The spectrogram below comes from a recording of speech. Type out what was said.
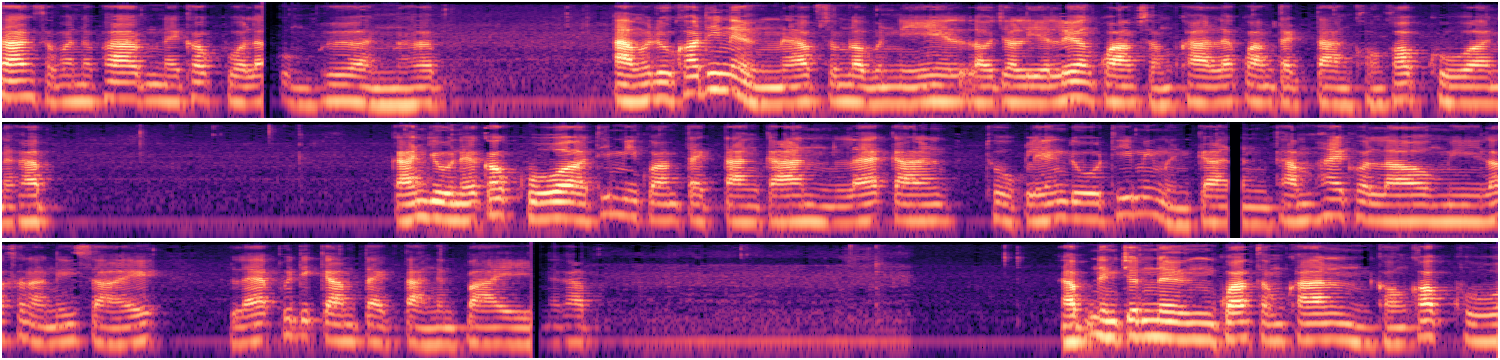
สร้างสัมพันธภาพในครอบครัวและกลุ่มเพื่อนนะครับอ่ามาดูข้อที่หนึ่งนะครับสำหรับวันนี้เราจะเรียนเรื่องความสำคัญและความแตกต่างของครอบครัวนะครับ การอยู่ในครอบครัวที่มีความแตกต่างกัน และการถูกเลี้ยงดูที่ไม่เหมือนกันทำให้คนเรามีลักษณะนิสัย และพฤติกรรมแตกต่างกันไปนะครับ ครับ1.1 ความสำคัญของครอบครัว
